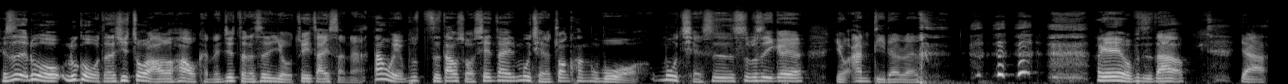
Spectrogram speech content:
可是如果如果我真的去坐牢的话，我可能就真的是有罪在身啊。但我也不知道说现在目前的状况，我目前是是不是一个有案底的人。哈 哈 OK，我不知道呀。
